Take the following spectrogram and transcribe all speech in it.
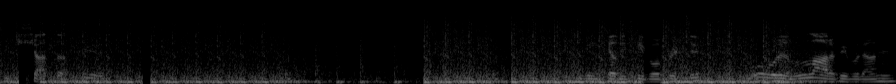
Some shots up here. We can kill these people up here too. Oh, there's a lot of people down here.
